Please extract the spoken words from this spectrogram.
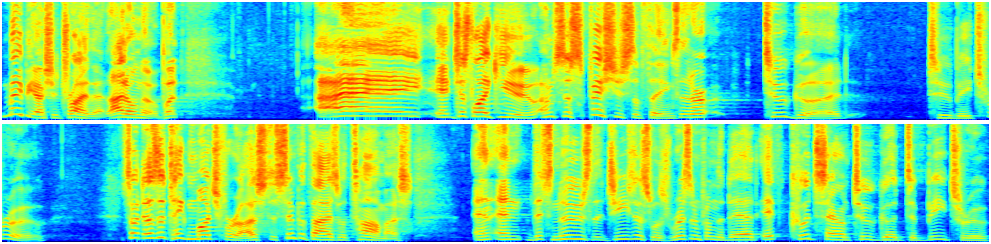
Maybe I should try that. I don't know. But I, just like you, I'm suspicious of things that are too good to be true. So it doesn't take much for us to sympathize with Thomas. And, and this news that Jesus was risen from the dead, it could sound too good to be true.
